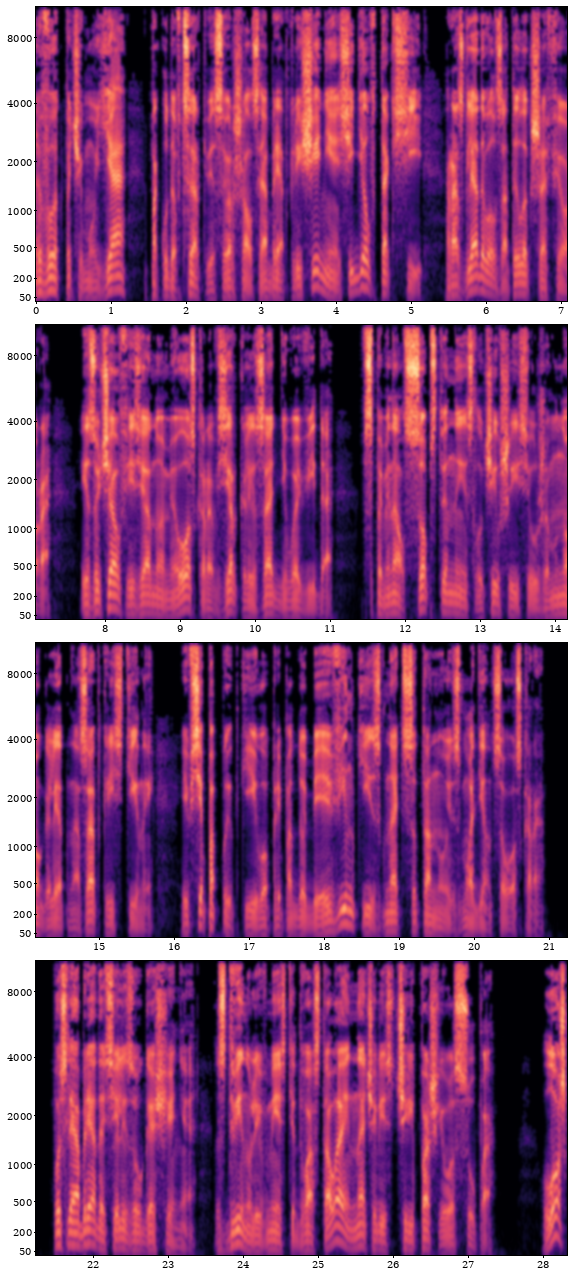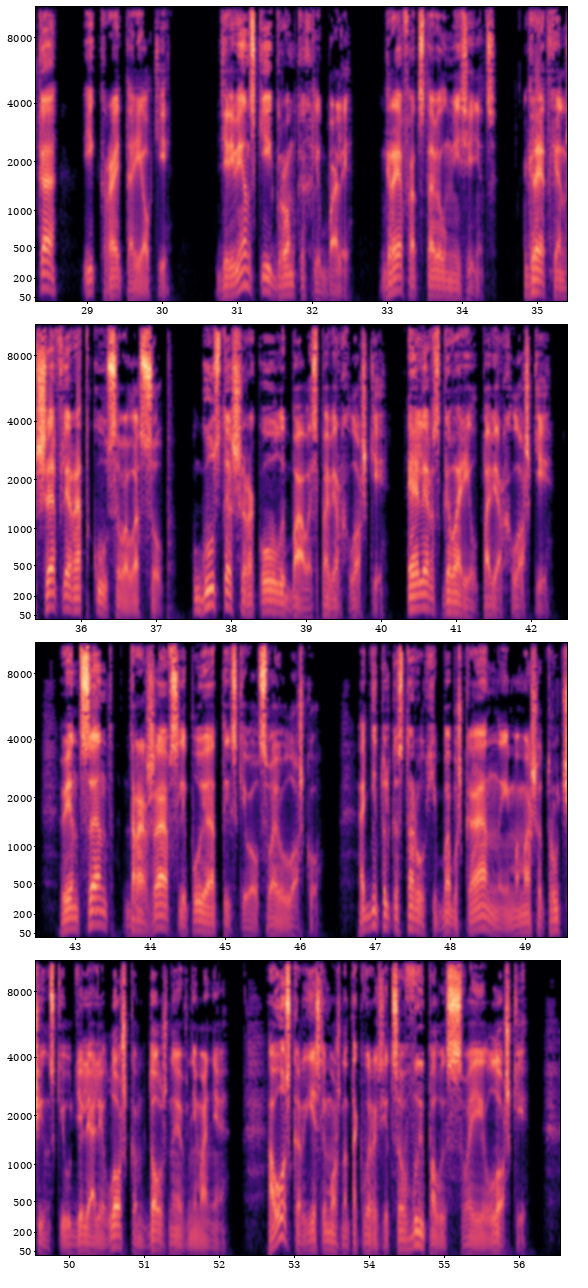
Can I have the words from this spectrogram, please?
Вот почему я, покуда в церкви совершался обряд крещения, сидел в такси, разглядывал затылок шофера — Изучал физиономию Оскара в зеркале заднего вида. Вспоминал собственные, случившиеся уже много лет назад, Кристины и все попытки его преподобия Винки изгнать сатану из младенца Оскара. После обряда сели за угощение, сдвинули вместе два стола и начали с черепашьего супа. Ложка и край тарелки. Деревенские громко хлебали. Греф отставил мизинец. Гретхен Шефлер откусывала суп. Густо широко улыбалась поверх ложки. Эллерс говорил поверх ложки. Винсент, дрожа, вслепую отыскивал свою ложку. Одни только старухи, бабушка Анна и мамаша Тручинский уделяли ложкам должное внимание. А Оскар, если можно так выразиться, выпал из своей ложки.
